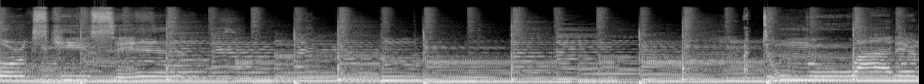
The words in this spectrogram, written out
for excuses. I don't know why they're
